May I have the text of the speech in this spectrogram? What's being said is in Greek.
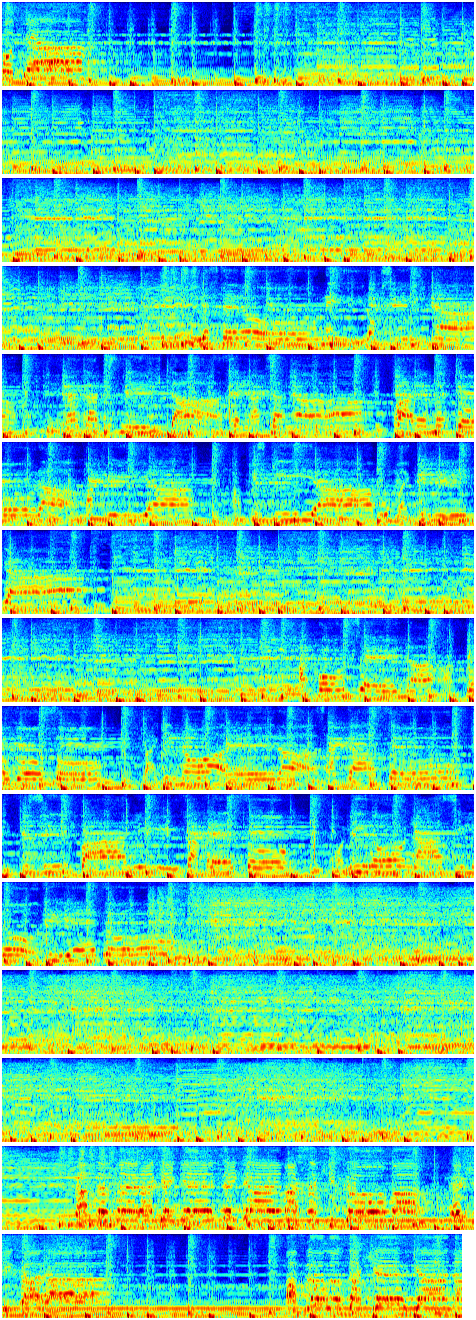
φωτιά Ελεύθερο Από σένα αν προδώσω. Θα γίνω αέρας, θα χάσω Τη φύση πάλι θα βρεθώ. Όνειρο να συλλογεί εδώ Κάθε τα χέρια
